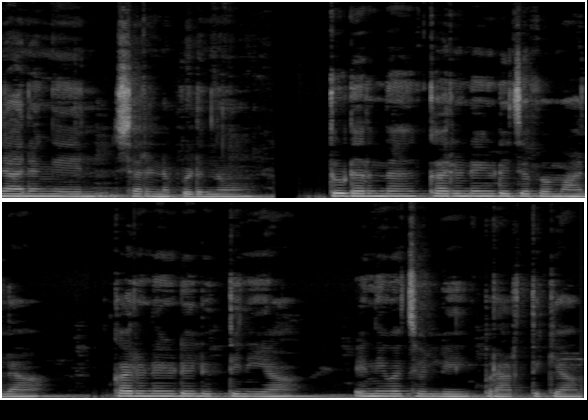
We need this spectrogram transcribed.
ഞാനങ്ങയിൽ ശരണപ്പെടുന്നു. തുടർന്ന് കരുണയുടെ ജപമാല കരുണയുടെ ലുത്തിനിയ എന്നിവ ചൊല്ലി പ്രാർത്ഥിക്കാം.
